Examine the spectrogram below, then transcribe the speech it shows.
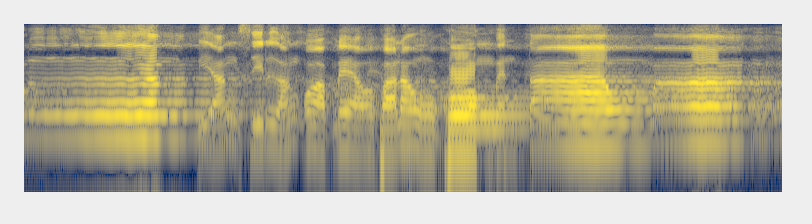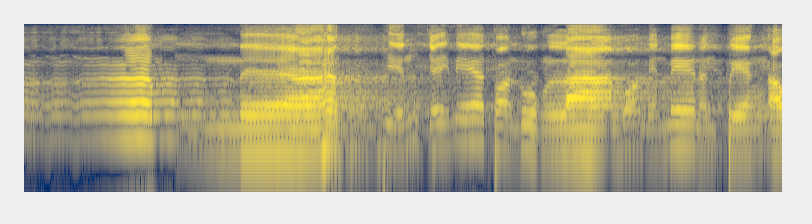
เรื่องปีปียงสีเหลืองออกแล้วพาเล่าโคงเป็นตาวมาเนี่ย เห็นใจแม่ทอนลูกลาบ่แม่นแม่นั่นเปลงเอา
